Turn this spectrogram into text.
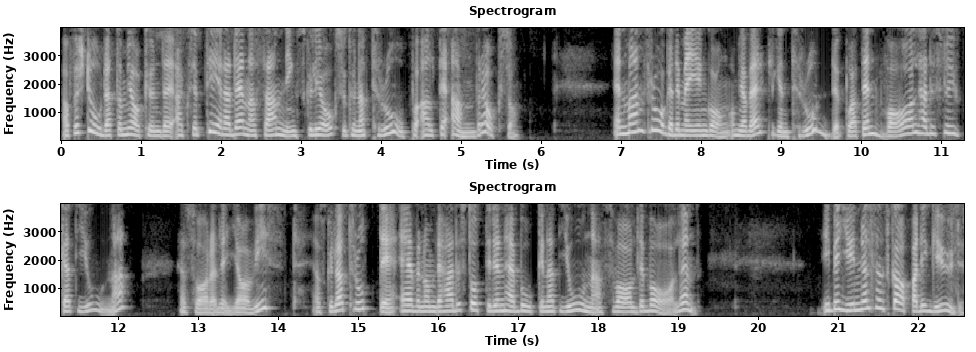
Jag förstod att om jag kunde acceptera denna sanning skulle jag också kunna tro på allt det andra också. En man frågade mig en gång om jag verkligen trodde på att en val hade slukat Jona. Jag svarade ja visst, jag skulle ha trott det även om det hade stått i den här boken att Jonas svalde valen. I begynnelsen skapade Gud.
